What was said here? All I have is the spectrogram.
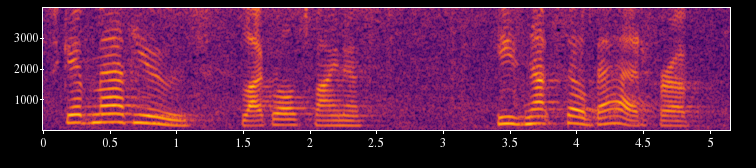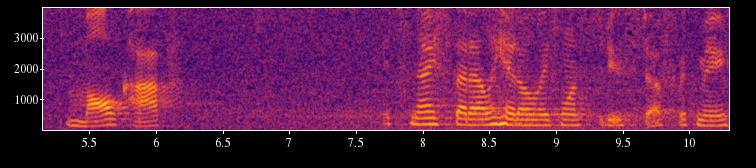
Skip Matthews, Blackwell's finest. He's not so bad for a mall cop. It's nice that Elliot always wants to do stuff with me.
